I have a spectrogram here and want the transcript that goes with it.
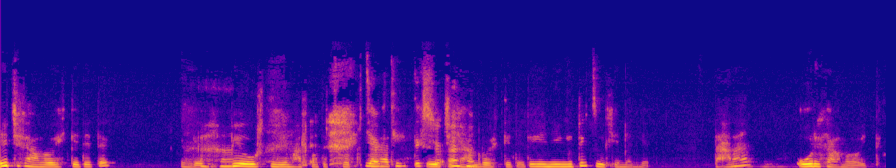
ээжийнхээ ам руу их гэдэг. Ингээд би өөртөө ийм халбаатай чихөө буцаагаад ээжийнхээ ам руу их гэдэг. Тэгээ энэ ингэдэг зүйл юм байна гэд. Дараа нь өөрийнхөө ам руу идэг.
